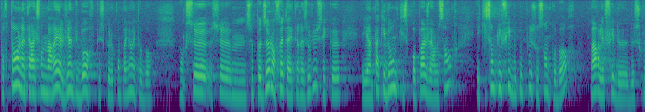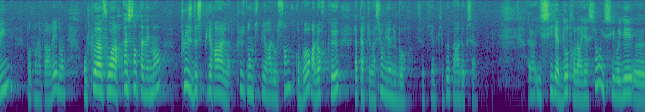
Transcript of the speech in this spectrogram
Pourtant, l'interaction de marée, elle vient du bord, puisque le compagnon est au bord. Donc ce, puzzle, en fait, a été résolu, c'est qu'il y a un paquet d'ondes qui se propage vers le centre et qui s'amplifie beaucoup plus au centre qu'au bord par l'effet de swing dont on a parlé. Donc on peut avoir instantanément plus de spirales, plus d'ondes spirales au centre qu'au bord, alors que la perturbation vient du bord, ce qui est un petit peu paradoxal. Alors ici, il y a d'autres variations. Ici, vous voyez, euh,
